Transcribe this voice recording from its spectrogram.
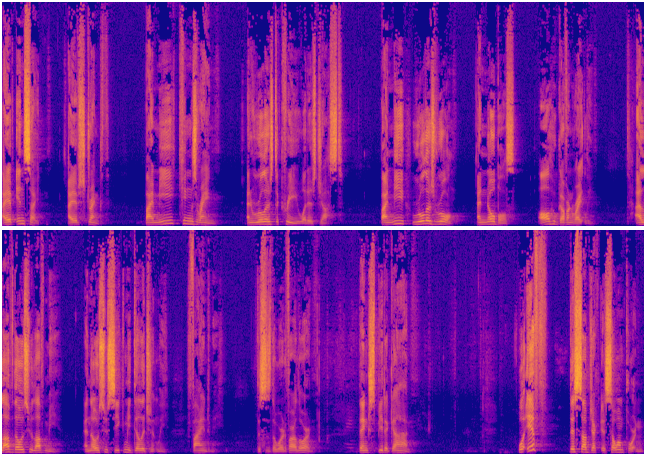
I have insight. I have strength. By me, kings reign, and rulers decree what is just. By me, rulers rule, and nobles, all who govern rightly. I love those who love me, and those who seek me diligently find me. This is the word of our Lord. Thanks be to God. Well, if this subject is so important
